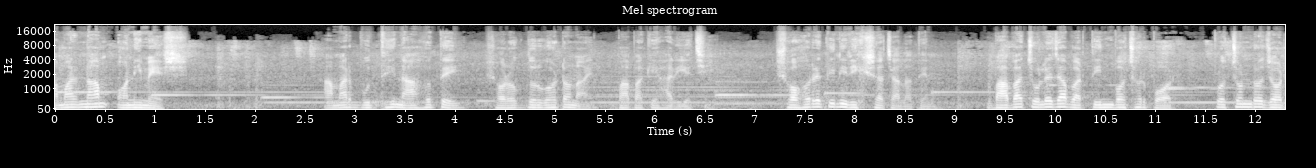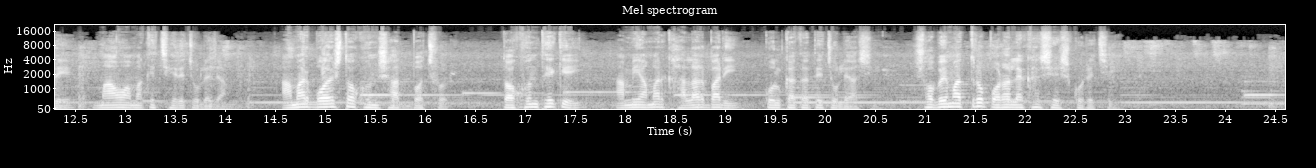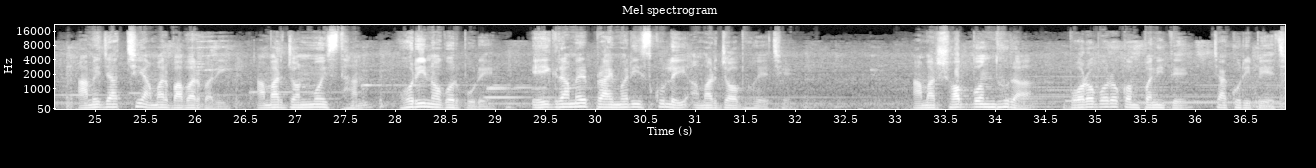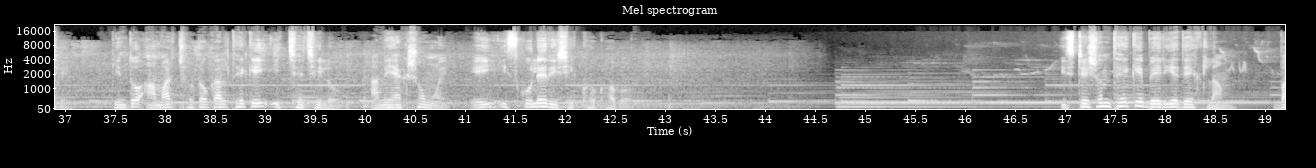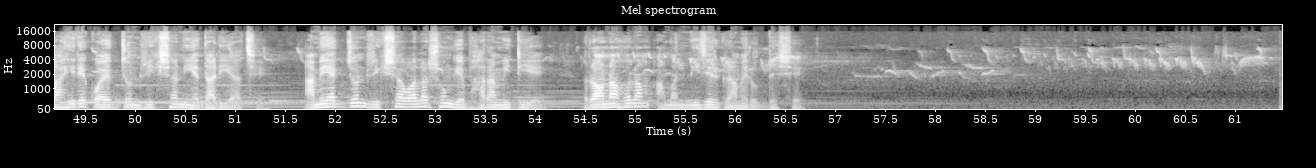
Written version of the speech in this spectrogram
আমার নাম অনিমেষ। আমার বুদ্ধি না হতেই সড়ক দুর্ঘটনায় বাবাকে হারিয়েছি। শহরে তিনি রিক্সা চালাতেন। বাবা চলে যাবার তিন বছর পর প্রচণ্ড জ্বরে মাও আমাকে ছেড়ে চলে যান। আমার বয়স তখন সাত বছর। তখন থেকেই আমি আমার খালার বাড়ি কলকাতাতে চলে আসি। সবেমাত্র পড়ালেখা শেষ করেছি। আমি যাচ্ছি আমার বাবার বাড়ি। আমার জন্মস্থান হরিনগরপুরে। এই গ্রামের প্রাইমারি স্কুলেই আমার জব হয়েছে। আমার সব বন্ধুরা বড় বড় কোম্পানিতে চাকুরি পেয়েছে। কিন্তু আমার ছোটকাল থেকেই ইচ্ছে ছিল আমি একসময় এই স্কুলেরই শিক্ষক হব। স্টেশন থেকে বেরিয়ে দেখলাম, বাহিরে কয়েকজন রিক্সা নিয়ে দাঁড়িয়ে আছে। আমি একজন রিক্সাওয়ালার সঙ্গে ভাড়া মিটিয়ে রওনা হলাম আমার নিজের গ্রামের উদ্দেশ্যে।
